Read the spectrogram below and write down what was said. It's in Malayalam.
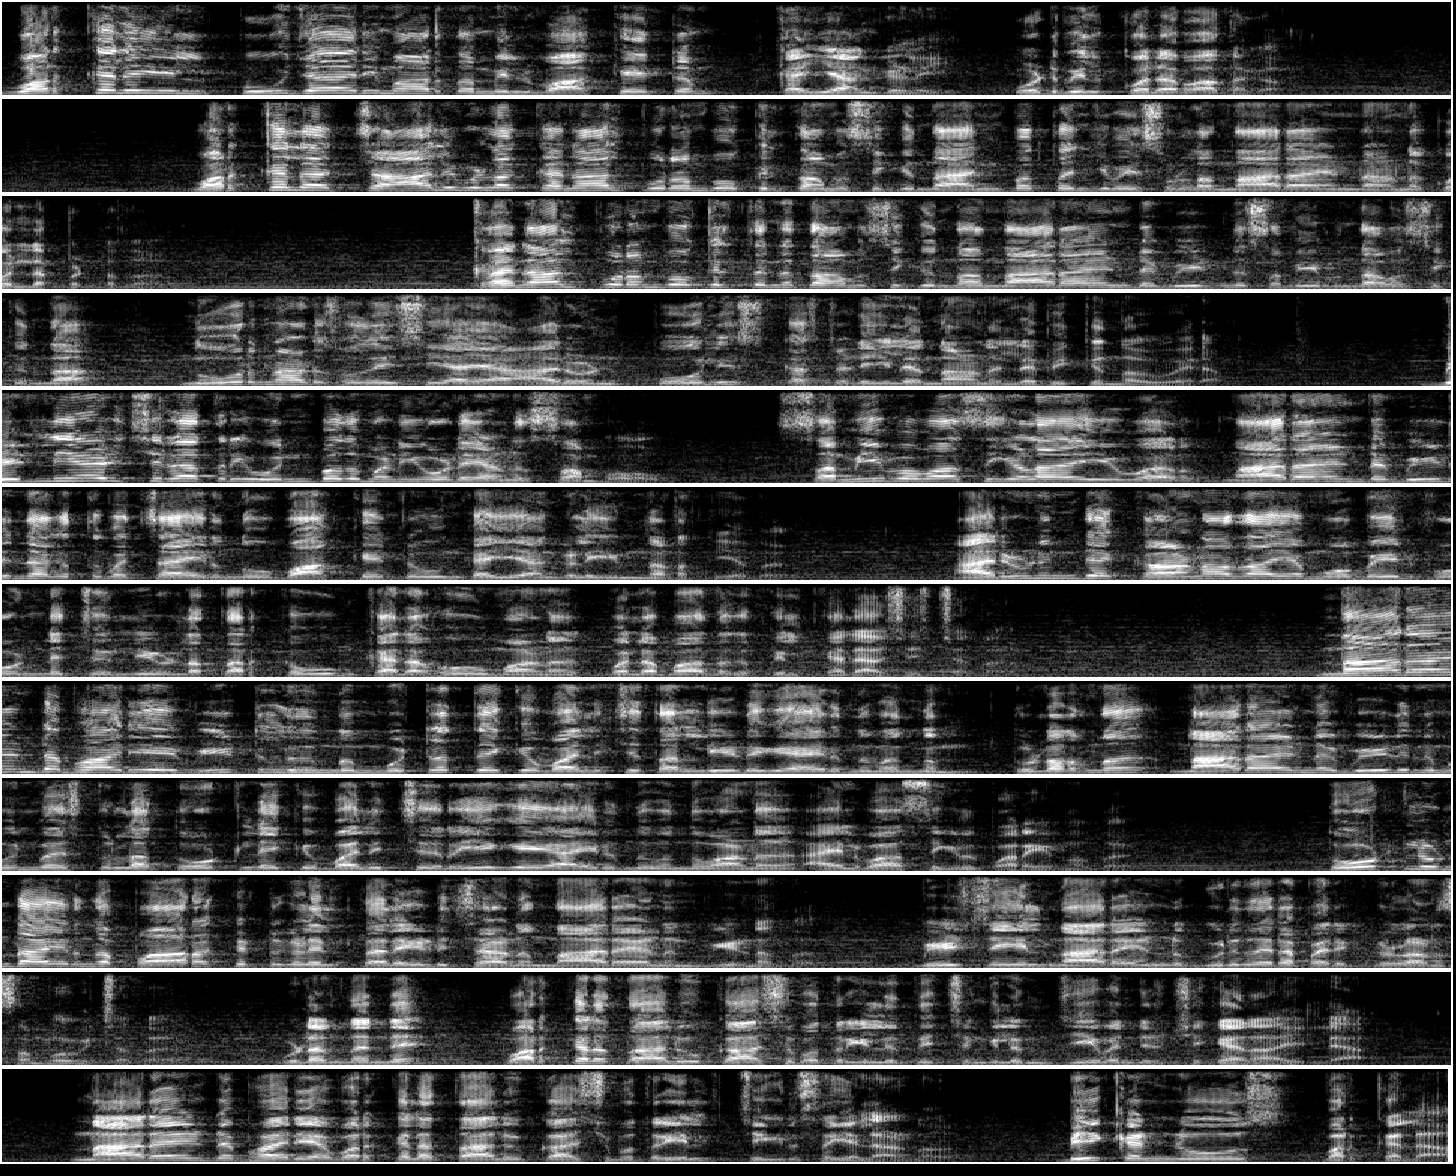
വർക്കലയിൽ പൂജാരിമാർ തമ്മിൽ വാക്കേറ്റം കയ്യാങ്കളി ഒടുവിൽ കൊലപാതകം. വർക്കല ചാലുവിള കനാൽ പുറമ്പോക്കിൽ താമസിക്കുന്ന അൻപത്തഞ്ച് വയസ്സുള്ള നാരായണനാണ് കൊല്ലപ്പെട്ടത്. കനാൽ പുറമ്പോക്കിൽ തന്നെ താമസിക്കുന്ന നാരായണന്റെ വീടിന് സമീപം താമസിക്കുന്ന നൂറിനാട് സ്വദേശിയായ അരുൺ പോലീസ് കസ്റ്റഡിയിലെന്നാണ് ലഭിക്കുന്ന വിവരം. വെള്ളിയാഴ്ച രാത്രി ഒൻപത് മണിയോടെയാണ് സംഭവം. സമീപവാസികളായ ഇവർ നാരായണന്റെ വീടിനകത്ത് വെച്ചായിരുന്നു വാക്കേറ്റവും കയ്യാങ്കളിയും നടത്തിയത്. അരുണിന്റെ കാണാതായ മൊബൈൽ ഫോണിനെ ചൊല്ലിയുള്ള തർക്കവും കലഹവുമാണ് കൊലപാതകത്തിൽ കലാശിച്ചത്. നാരായണന്റെ ഭാര്യയെ വീട്ടിൽ നിന്നും മുറ്റത്തേക്ക് വലിച്ചു തള്ളിയിടുകയായിരുന്നുവെന്നും തുടർന്ന് നാരായണ വീടിന് മുൻവശത്തുള്ള തോട്ടിലേക്ക് വലിച്ചെറിയുകയായിരുന്നുവെന്നുമാണ് അയൽവാസികൾ പറയുന്നത്. തോട്ടിലുണ്ടായിരുന്ന പാറക്കെട്ടുകളിൽ തലയിടിച്ചാണ് നാരായണൻ വീണത്. വീഴ്ചയിൽ നാരായണന് ഗുരുതര പരിക്കുകളാണ് സംഭവിച്ചത്. ഉടൻ തന്നെ വർക്കല താലൂക്ക് ആശുപത്രിയിൽ എത്തിച്ചെങ്കിലും ജീവൻ രക്ഷിക്കാനായില്ല. നാരായണന്റെ ഭാര്യ വർക്കല താലൂക്ക് ആശുപത്രിയിൽ ചികിത്സയിലാണ്. Beacon news Varkala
